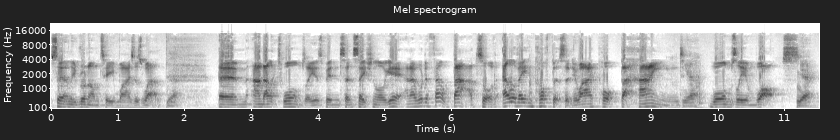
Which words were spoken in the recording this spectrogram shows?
Certainly run on team wise as well. Yeah. Um, and Alex Walmsley has been sensational all year. And I would have felt bad sort of elevating Cuthbertson, who I put behind Yeah. Walmsley and Watts, Yeah.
